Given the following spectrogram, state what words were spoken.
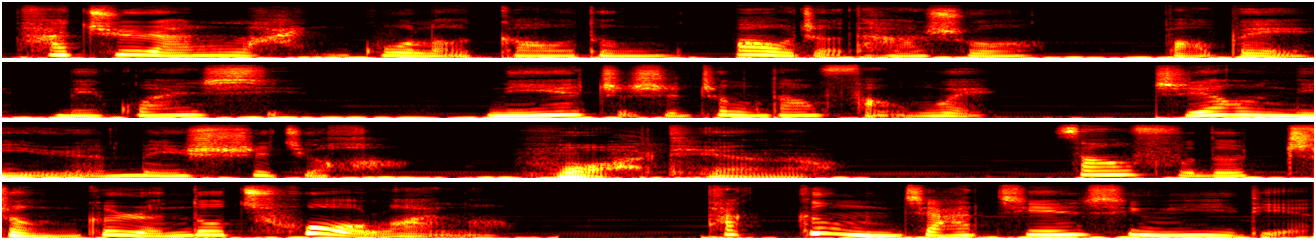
她居然揽过了高登，抱着他说：“宝贝，没关系，你也只是正当防卫，只要你人没事就好。”我天哪！桑福德整个人都错乱了，他更加坚信一点，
